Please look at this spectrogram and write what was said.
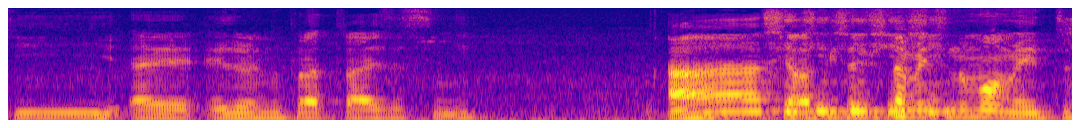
que é ele olhando pra trás, assim. Ah, Que sim, ela sim, pinta sim, justamente sim, no momento.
